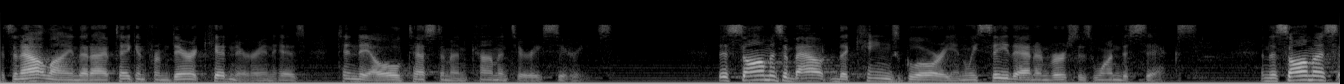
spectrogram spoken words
It's an outline that I've taken from Derek Kidner in his Tyndale Old Testament commentary series. This psalm is about the king's glory, and we see that in verses 1 to 6. And the psalmist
